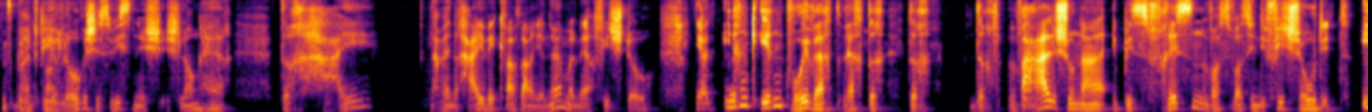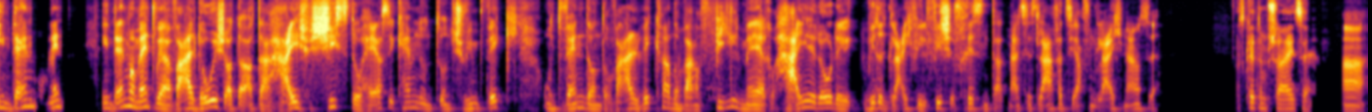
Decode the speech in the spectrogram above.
Jetzt Mein biologisches Wissen ist, ist lang her. Der Hai, na, wenn der Hai weg war, waren ja nicht einmal mehr Fisch da. Ja, irgend, irgendwo wird, wird der, der, der Wal schon auch etwas fressen, was, was in die Fisch schaut. In dem Moment, in dem Moment, wo ein Wal da ist, hat der, der Hai Schiss da hergekommen und, und schwimmt weg. Und wenn dann der Wal weg war, dann waren viel mehr Haie da, die wieder gleich viel Fisch fressen hatten. Also es laufen sie auf den gleichen aus. Es geht um Scheiße. Ah,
